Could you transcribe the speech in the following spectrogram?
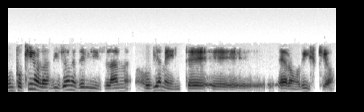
un pochino la visione dell'Islam ovviamente eh, era un rischio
